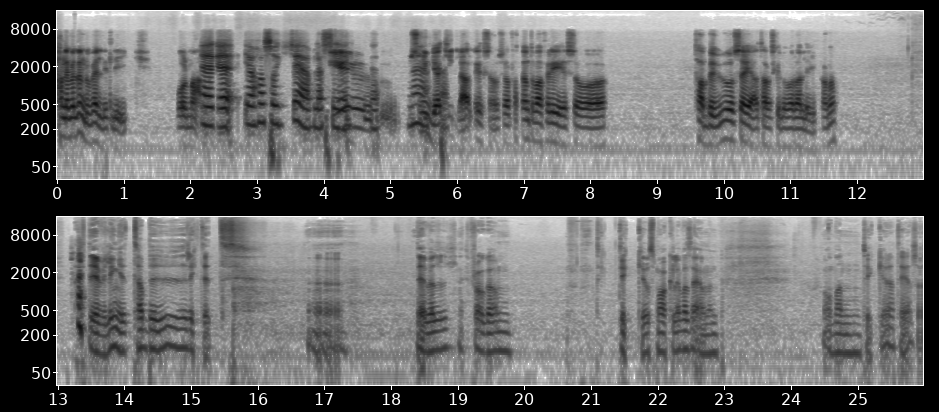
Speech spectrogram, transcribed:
Han är väl ändå väldigt lik vår man. Är det, jag har så jävla Det är ju segt. snygga killar liksom. Så jag fattar inte varför det är så tabu att säga att han skulle vara lik honom. Det är väl inget tabu riktigt. Eh, Det är väl fråga om ty- tycke och smak eller vad säger jag. Men om man tycker att det är så.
